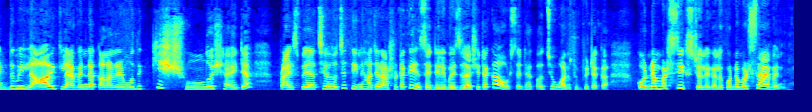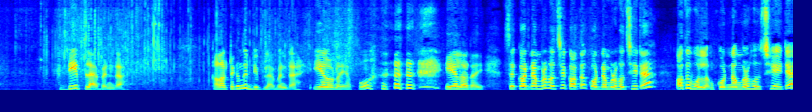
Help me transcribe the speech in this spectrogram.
একদমই লাইট ল্যাভেন্ডার কালারের মধ্যে কি সুন্দর শাড়িটা। প্রাইস পেয়ে যাচ্ছে হচ্ছে তিন হাজার আটশো টাকা ইনসাইড ডেলিভারি আশি টাকা আউটসাইড ঢাকা হচ্ছে ওয়ান ফিফটি টাকা। কোড নাম্বার সিক্স চলে গেল। Code number seven deep lavender কালারটা কিন্তু ডিপ ল্যাভেন্ডার। ইয়েলো নাই আপু। ইয়েলো নাই। সে কোড নাম্বার হচ্ছে কত? কোড নাম্বার হচ্ছে এটা? কত বললাম? কোড নাম্বার হচ্ছে এটা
